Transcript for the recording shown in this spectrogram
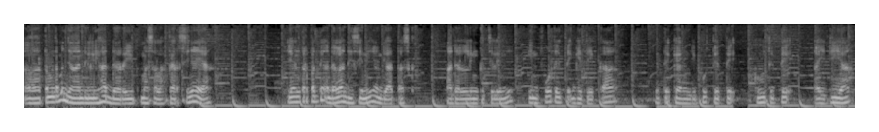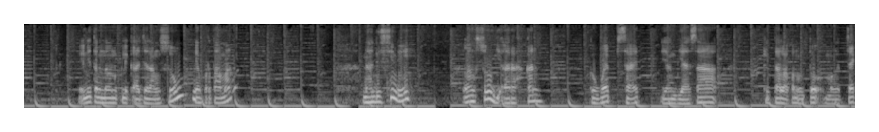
Uh, teman-teman jangan dilihat dari masalah versinya ya. Yang terpenting adalah di sini yang di atas ada link kecil ini info titik gtk titik diput titik go titik id ya. Ini teman-teman klik aja langsung yang pertama. Nah di sini langsung diarahkan ke website yang biasa kita lakukan untuk mengecek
